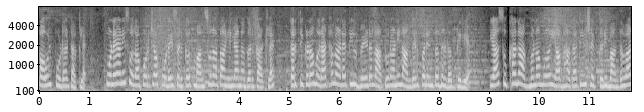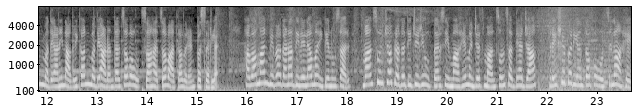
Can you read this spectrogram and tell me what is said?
पाऊल पुढं टाकलंय. पुणे आणि सोलापूरच्या पुढे सरकत मान्सून आता अहिल्यानगर गाठलंय. तर तिकडं मराठवाड्यातील बेड लातूर आणि नांदेडपर्यंत धडक दिली आहे. या सुखद आगमनामुळे या भागातील शेतकरी बांधवांमध्ये आणि नागरिकांमध्ये आनंदाचं व उत्साहाचं वातावरण पसरलंय. हवामान विभागानं दिलेल्या माहितीनुसार मान्सूनच्या प्रगतीची जी उत्तर सीमा आहे म्हणजेच मान्सून सध्या ज्या रेषेपर्यंत पोहोचला आहे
